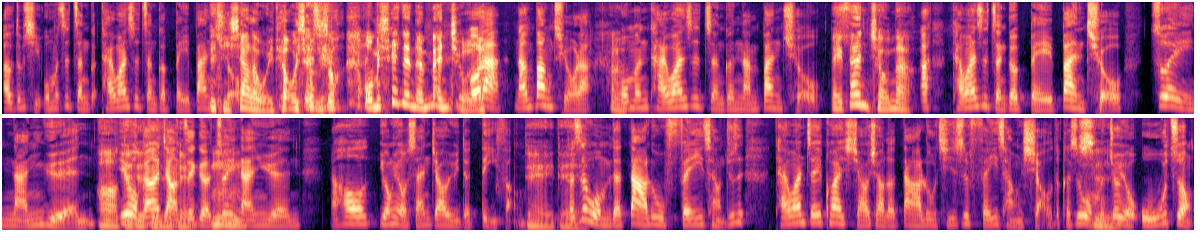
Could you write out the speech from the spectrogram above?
哦，对不起，我们是整个台湾是整个北半球。你吓了我一跳，我想说 我们现在南半球了。啦，南半球啦。嗯、我们台湾是整个南半球。北半球呢？啊，台湾是整个北半球最南缘。啊，因为我刚刚讲这个最南缘，嗯、然后拥有山椒鱼的地方。对对。可是我们的大陆非常，就是台湾这一块小小的大陆其实是非常小的，可是我们就有五种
